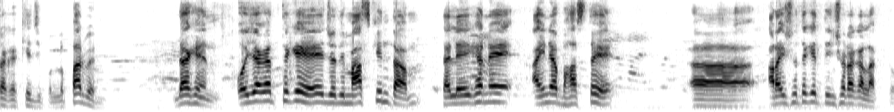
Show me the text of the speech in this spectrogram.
টাকা কেজি পড়ল? পারবেন? দেখেন ওই জায়গার থেকে যদি মাছ কিনতাম তাহলে এইখানে আইনা আহ, আড়াইশো থেকে তিনশো টাকা লাগতো।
